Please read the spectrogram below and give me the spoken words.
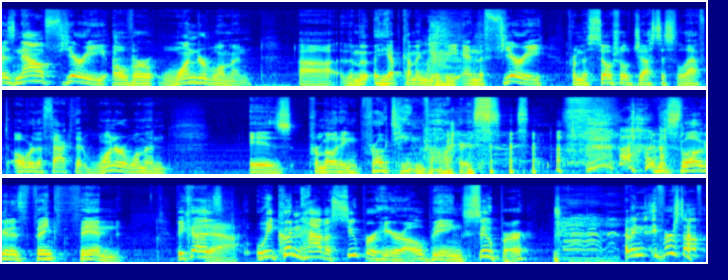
is now fury over Wonder Woman, uh, the, mo- the upcoming movie, and the fury from the social justice left over the fact that Wonder Woman is promoting protein bars. And the slogan is "Think Thin," because Yeah. we couldn't have a superhero being super. I mean, first off,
